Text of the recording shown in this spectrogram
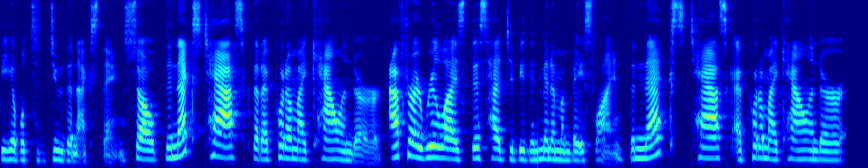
be able to do the next thing. So the next task that I put on my calendar, after I realized this had to be the minimum baseline, the next task I put on my calendar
